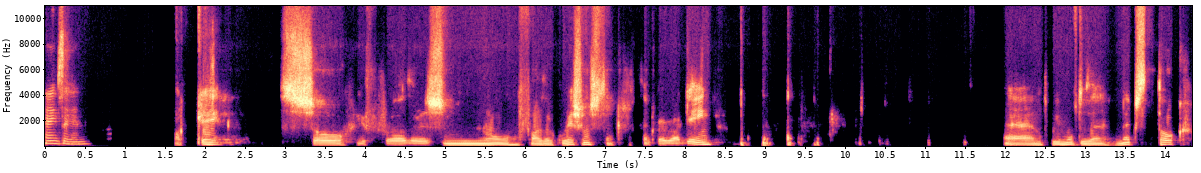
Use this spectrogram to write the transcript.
Thanks again. Okay, so if uh, there is no further questions, thank, thank you again. And we move to the next talk.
